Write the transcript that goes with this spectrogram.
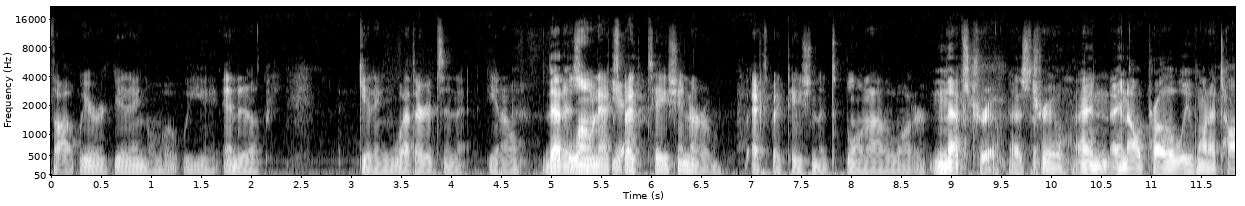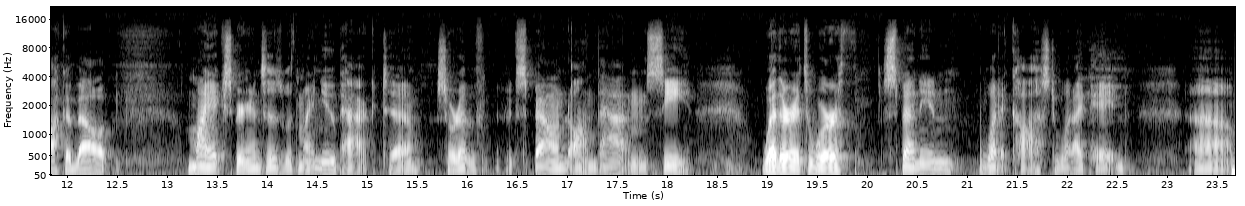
thought we were getting and what we ended up getting, whether it's an you know That is blown yeah. expectation or a expectation that's blown out of the water. And That's true. That's true. And and I'll probably want to talk about my experiences with my new pack to sort of expound on that and see whether it's worth spending what it cost, what I paid um,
